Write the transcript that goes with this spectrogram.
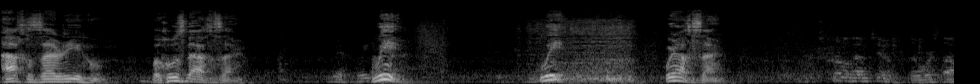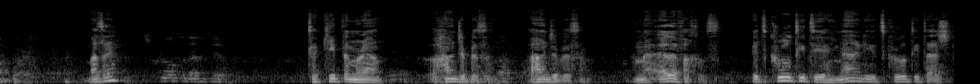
Achzarihu. But who's the Achzar? Yeah. We. We. We're Achzar. It's cruel to them too. They're worse off for it. It's cruel to them too. To keep them around. hundred percent. hundred percent. It's cruelty to humanity. It's cruelty to Hashem.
